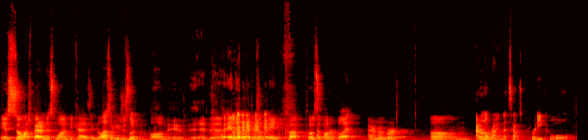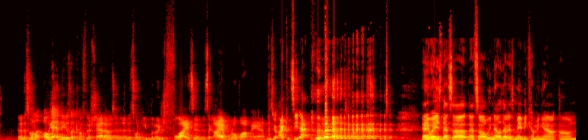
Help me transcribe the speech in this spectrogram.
is so much better in this one because in the last one he's just like, oh man, blah, blah," and then like there's a big close up on her butt. I remember. Um, I don't know, Ryan. That sounds pretty cool. And then this one like, oh yeah, and then he just like comes through the shadows, and then this one he literally just flies in, and it's like, I am Robot Man. I can see that. Yeah, I know, anyways, that's uh that's all we know that is maybe coming out. Um,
